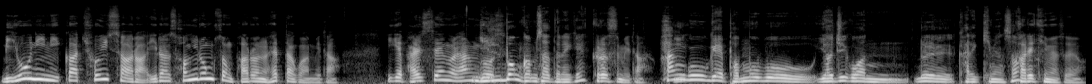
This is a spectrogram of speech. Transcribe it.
미혼이니까 초이스하라 이런 성희롱성 발언을 했다고 합니다. 이게 발생을 한 것, 일본 검사들에게 그렇습니다. 한국의 법무부 여직원을 가리키면서 가리키면서요.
